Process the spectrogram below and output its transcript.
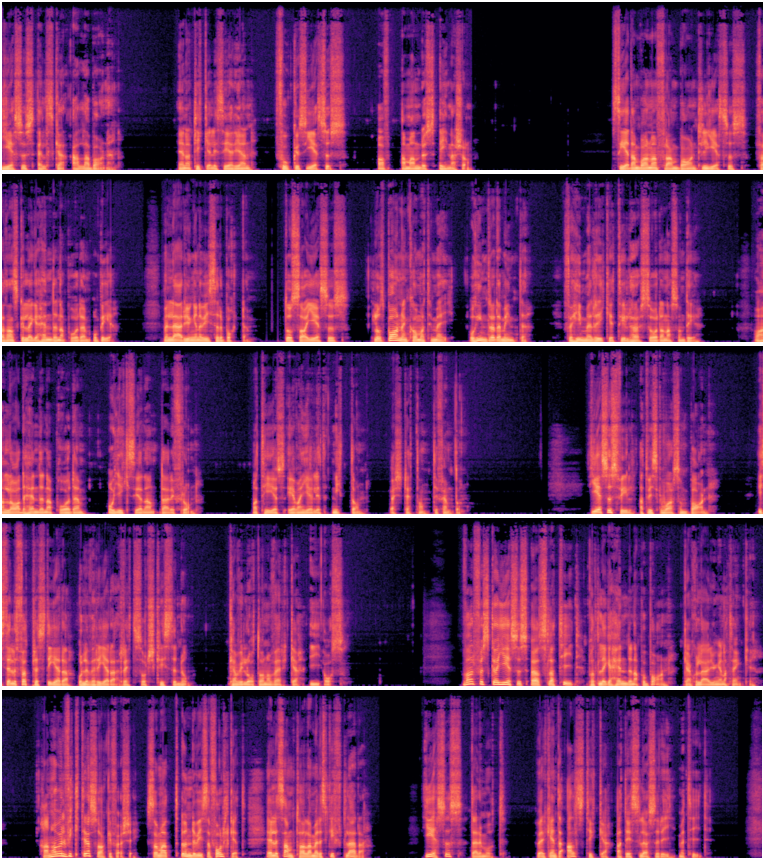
Jesus älskar alla barnen. En artikel i serien Fokus Jesus av Amandus Einarsson. Sedan bar man fram barn till Jesus för att han skulle lägga händerna på dem och be. Men lärjungarna visade bort dem. Då sa Jesus, låt barnen komma till mig och hindra dem inte, för himmelriket tillhör sådana som det. Och han lade händerna på dem och gick sedan därifrån. Matteus evangeliet 19, vers 13 15. Jesus vill att vi ska vara som barn. Istället för att prestera och leverera rätt sorts kristendom kan vi låta honom verka i oss. Varför ska Jesus ödsla tid på att lägga händerna på barn? Kanske lärjungarna tänker. Han har väl viktiga saker för sig, som att undervisa folket eller samtala med de skriftlärda. Jesus, däremot, verkar inte alls tycka att det är slöseri med tid.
